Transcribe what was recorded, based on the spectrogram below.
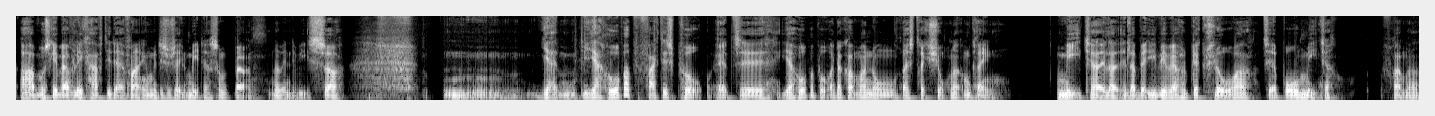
Og har måske i hvert fald ikke haft de der erfaringer med de sociale medier som børn, nødvendigvis. Så mm, Ja, jeg, jeg håber faktisk på, at øh, jeg håber på, at der kommer nogle restriktioner omkring medier, eller, eller I vil i hvert fald blive klogere til at bruge medier fremad.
